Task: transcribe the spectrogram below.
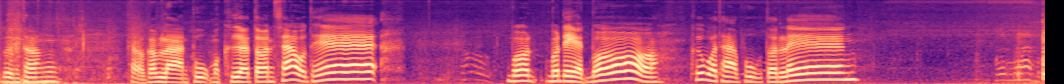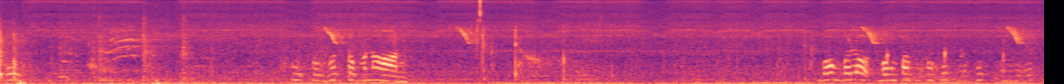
เพิ่นทั้งแถวกับลานปลูกมะเขือตอนเช้าแท้บ่บ่แดดบ่คือบ่ถ่าปลูกตอนแรง เพิ่นแม่บ่ปุ๊บปุ๊บปุ๊บฝน ตกมันอ่อนบงบ่โลดบงปะพุพุพุพุพุ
